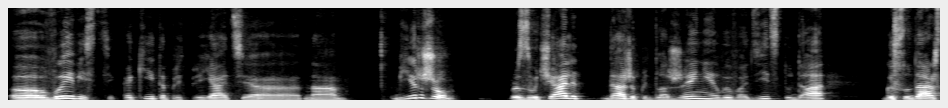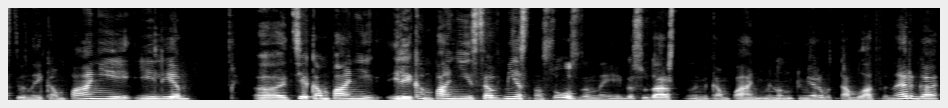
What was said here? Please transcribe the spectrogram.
вывести какие-то предприятия на биржу, прозвучали даже предложения выводить туда государственные компании или э, те компании или компании совместно созданные государственными компаниями, ну, например, вот там Латвэнерго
